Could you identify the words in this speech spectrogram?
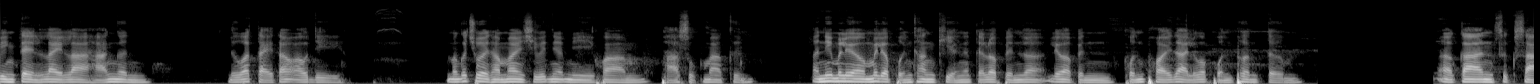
วิ่งเต้นไล่ล่าหาเงิน หรือว่าไต่เต้าเอาดี มันก็ช่วยทำให้ชีวิตเนี่ยมีความผาสุกมากขึ้น อันนี้ไม่เรียกไม่เรียกผลข้างเคียงนะแต่เราเป็นว่าเรียกว่าเป็นผลพลอยได้หรือว่าผลเพิ่มเติม การศึกษา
